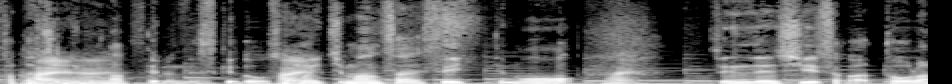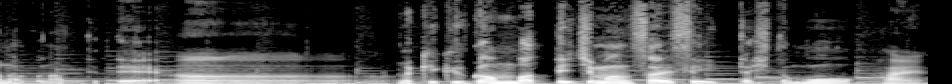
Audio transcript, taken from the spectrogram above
形にもなってるんですけど、はいはいその1万再生いってもはい。全然審査が通らなくなっててうんうんうんうん。結局頑張って1万再生いった人もはい。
